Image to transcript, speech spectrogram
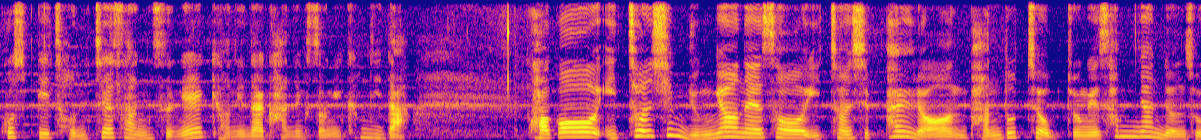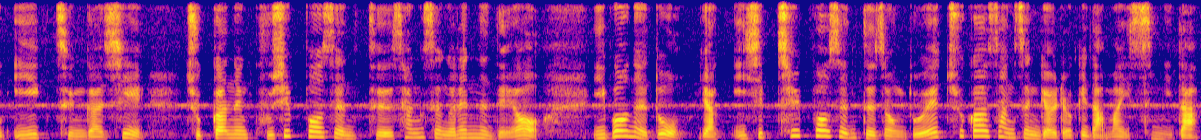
코스피 전체 상승에 견인할 가능성이 큽니다. 과거 2016년에서 2018년 반도체 업종의 3년 연속 이익 증가 시 주가는 90% 상승을 했는데요. 이번에도 약 27% 정도의 추가 상승 여력이 남아 있습니다.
